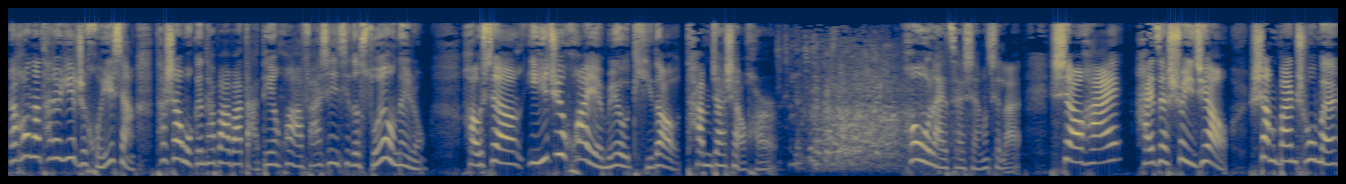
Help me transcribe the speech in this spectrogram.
然后呢，他就一直回想他上午跟他爸爸打电话发信息的所有内容，好像一句话也没有提到他们家小孩儿。后来才想起来，小孩还在睡觉，上班出门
